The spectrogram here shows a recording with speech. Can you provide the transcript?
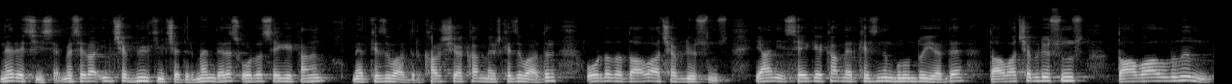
neresiyse mesela ilçe büyük ilçedir Menderes orada SGK'nın merkezi vardır. Karşıyaka merkezi vardır. Orada da dava açabiliyorsunuz. Yani SGK merkezinin bulunduğu yerde dava açabiliyorsunuz. Davalının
